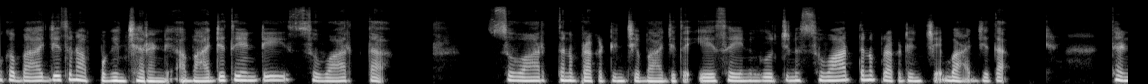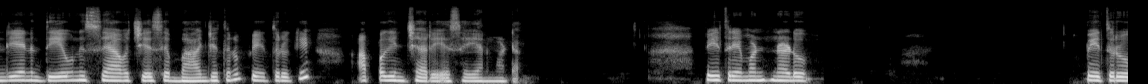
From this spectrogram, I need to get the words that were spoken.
ఒక బాధ్యతను అప్పగించారండి. ఆ బాధ్యత ఏంటి? సువార్త. సువార్తను ప్రకటించే బాధ్యత. ఏసైని గూర్చిన సువార్తను ప్రకటించే బాధ్యత. తండ్రి అయిన దేవుని సేవ చేసే బాధ్యతను పేతురుకి అప్పగించారు ఏసై అనమాట పేతురు ఏమంటున్నాడు? పేతురు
